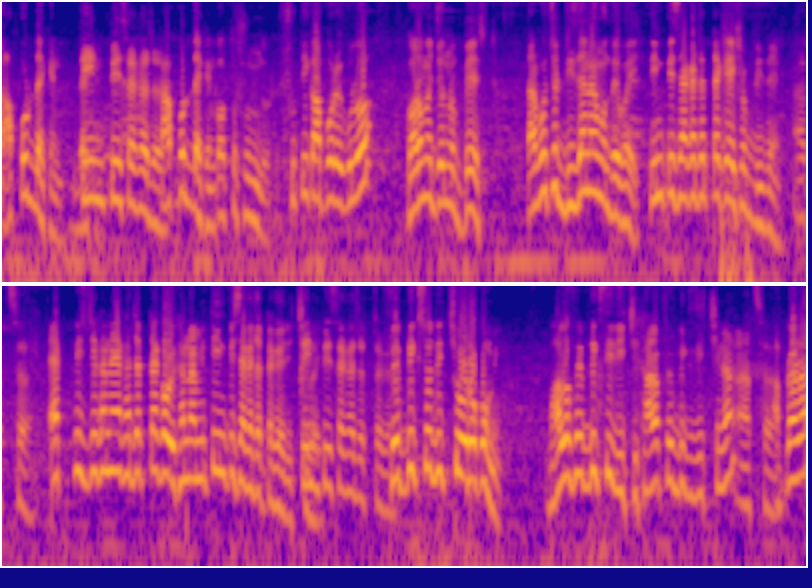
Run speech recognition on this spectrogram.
কাপড় দেখেন। তিন পিস এক হাজার। কাপড় দেখেন কত সুন্দর। সুতি কাপড় এগুলো গরমের জন্য বেস্ট তারপর হচ্ছে ডিজাইনের মধ্যে ভাই তিন পিস এক হাজার টাকা এইসব ডিজাইন। আচ্ছা। এক পিস যেখানে এক হাজার টাকা ওইখানে আমি তিন পিস এক হাজার টাকায় দিচ্ছি তিন পিস এক হাজার টাকা। ফেব্রিক্সও দিচ্ছি ওরকমই। ভালো ফেব্রিক্সই দিচ্ছি খারাপ ফেব্রিক্স দিচ্ছি না। আচ্ছা। আপনারা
